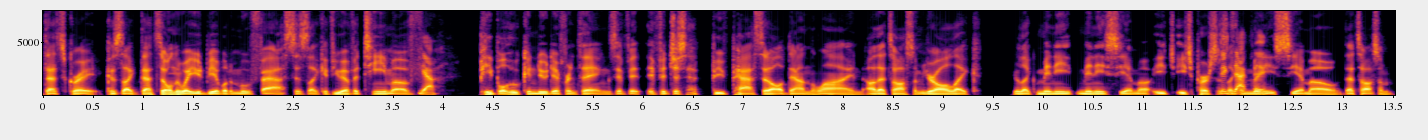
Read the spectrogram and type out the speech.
That's great because like that's the only way you'd be able to move fast is like if you have a team of Yeah. people who can do different things. If it if it just have, you pass it all down the line, oh that's awesome. You're all like you're like mini mini CMO. Each each person's like a mini CMO. That's awesome.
